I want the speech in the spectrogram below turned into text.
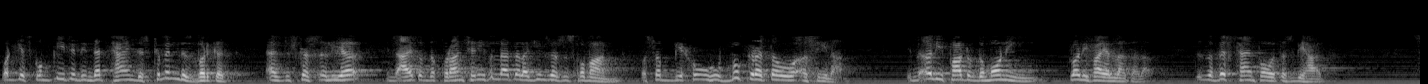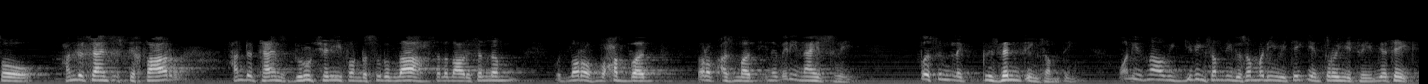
What gets completed in that time, there's tremendous barakat. As discussed earlier, in the ayat of the Quran Sharif, Allah Ta'ala gives us His command. وَسَبِّحُوهُ بُكْرَةً وَأَصِيلًا In the early part of the morning, glorify Allah Ta'ala. This is the best time for tasbihat. So, 100 times istighfar, 100 times durood sharif on Rasulullah Sallallahu Alaihi Wasallam, with lot of muhabbat, lot of azmat, in a very nice way. Person like presenting something. One is now we giving something to somebody, we take it and throwing it to him. We take.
